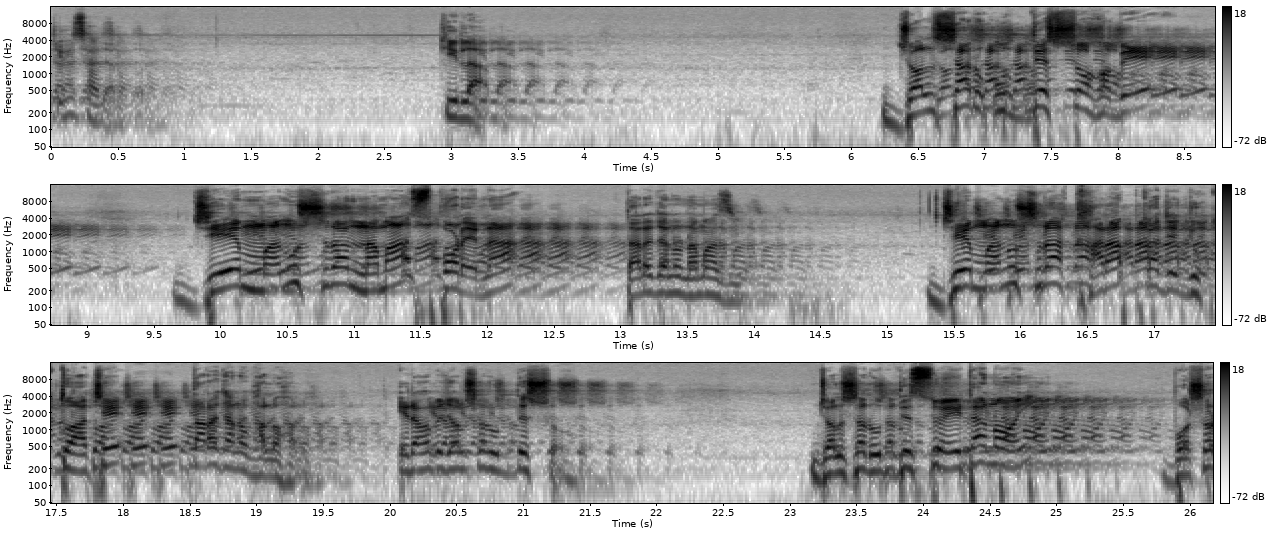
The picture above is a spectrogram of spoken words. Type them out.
তিরিশ হাজার করে। কি লাভ জলসার উদ্দেশ্য হবে যে মানুষরা নামাজ পড়ে না তারা যেন নামাজি। যে মানুষরা খারাপ কাজে যুক্ত আছে তারা যেন ভালো হবে এটা হবে জলসার উদ্দেশ্য। জলসার উদ্দেশ্য এটা নয়। বছর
